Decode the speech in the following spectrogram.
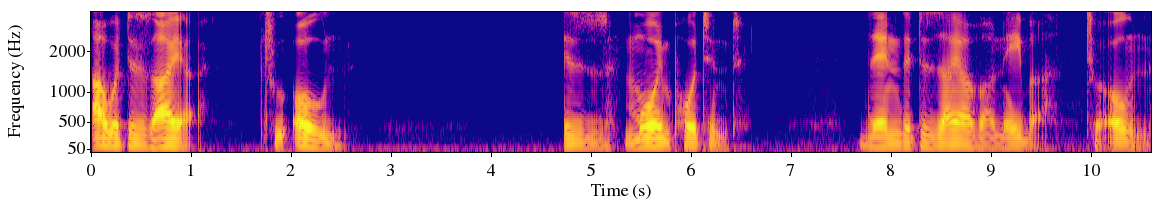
our desire to own is more important than the desire of our neighbor to own,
